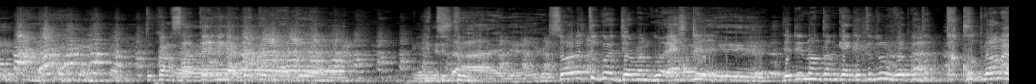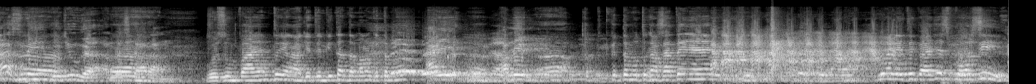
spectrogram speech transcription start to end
Tukang sate ini ngagetin aja. Itu Bisa tuh. aja. Soalnya tuh gue zaman gue SD. iya. Jadi nonton kayak gitu dulu buat gue tuh takut banget. Asli, gue juga, sampai sekarang. Gue sumpahin tuh yang ngagetin kita ntar malam ketemu. Ayo, amin. Eh, ket- ketemu tukang satenya. gue nitip aja seporsi.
